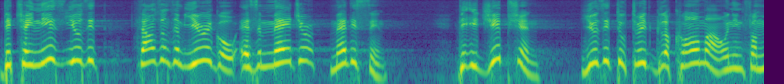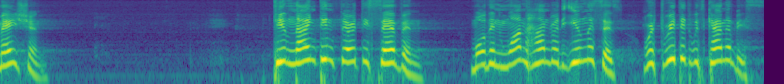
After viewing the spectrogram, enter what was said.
The Chinese used it thousands of years ago as a major medicine. The Egyptian used it to treat glaucoma and inflammation. Till 1937, more than 100 illnesses were treated with cannabis.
